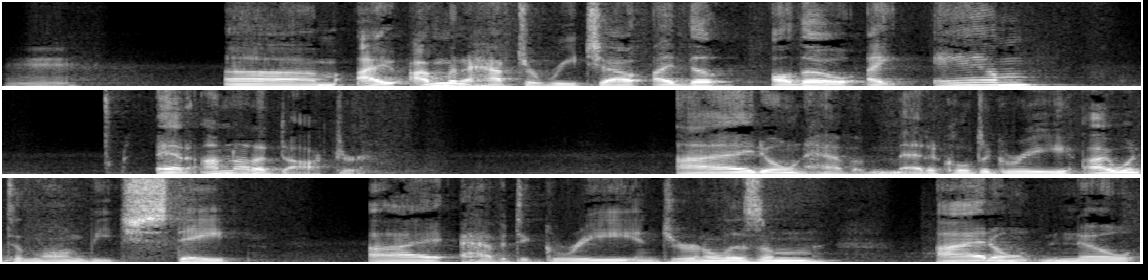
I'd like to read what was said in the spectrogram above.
Um, I, I'm going to have to reach out. I though, although I am, and I'm not a doctor. I don't have a medical degree. I went to Long Beach State. I have a degree in journalism. I don't know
